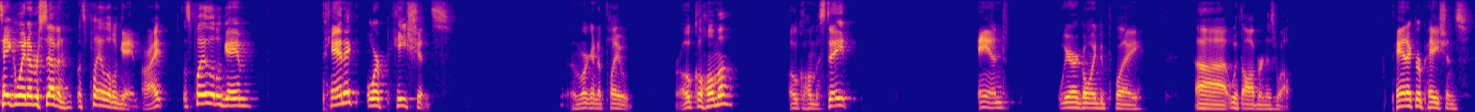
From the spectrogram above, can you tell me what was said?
Takeaway number seven. Let's play a little game. All right. Let's play a little game. Panic or patience. And we're going to play for Oklahoma, Oklahoma State, and we are going to play uh, with Auburn as well. Panic or patience.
